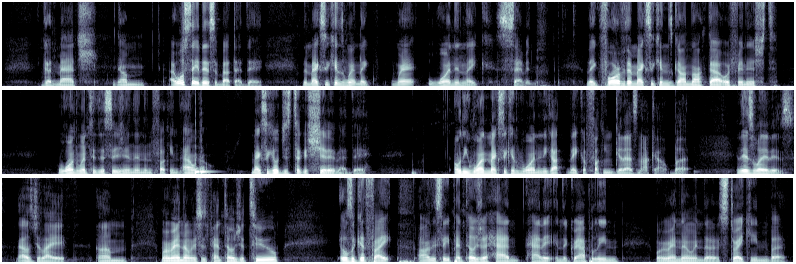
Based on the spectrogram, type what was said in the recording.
Good match. Um I will say this about that day. The Mexicans went like went one in like seven. Like four of the Mexicans got knocked out or finished. One went to decision and then fucking I don't know. Mexico just took a shitter that day. Only one Mexican won and he got like a fucking good ass knockout, but it is what it is. That was July 8th. Um Moreno versus Pantoja 2. It was a good fight. Honestly, Pantoja had had it in the grappling, Moreno in the striking, but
